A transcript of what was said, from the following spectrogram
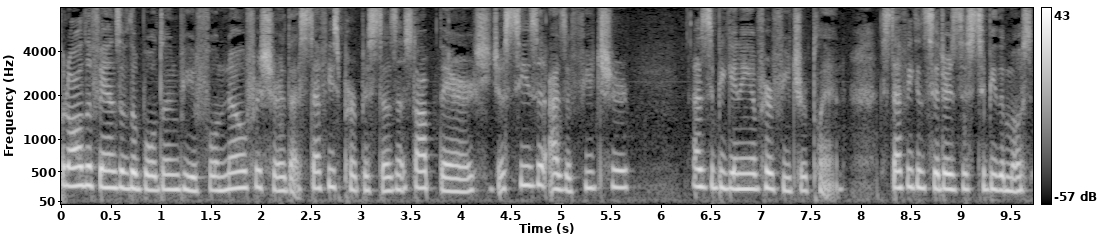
But all the fans of The Bold and Beautiful know for sure that Steffy's purpose doesn't stop there. She just sees it as a future, as the beginning of her future plan. Steffy considers this to be the most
